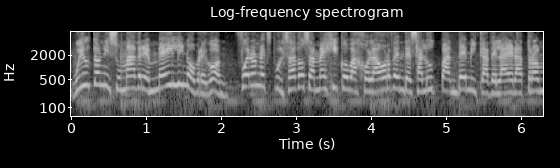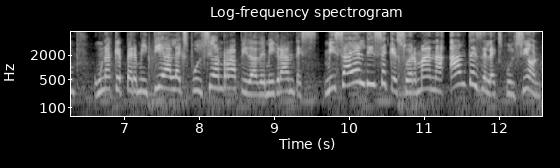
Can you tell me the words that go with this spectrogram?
Wilton y su madre Maylin Obregón fueron expulsados a México bajo la orden de salud pandémica de la era Trump, una que permitía la expulsión rápida de migrantes. Misael dice que su hermana, antes de la expulsión,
